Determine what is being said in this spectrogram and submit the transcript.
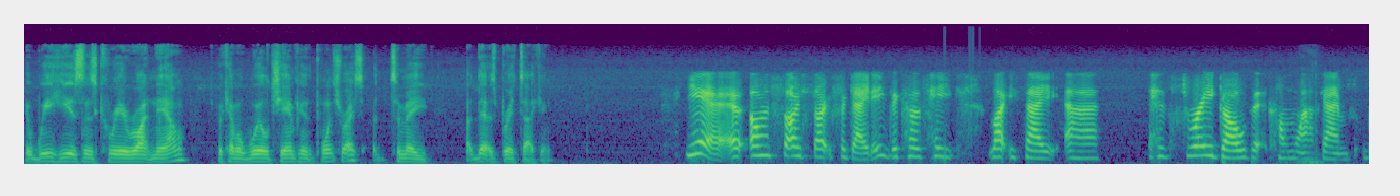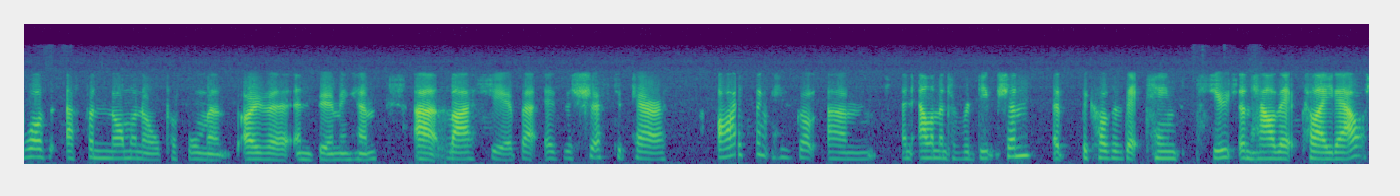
where he is in his career right now to become a world champion at the points race, to me, uh, that was breathtaking. Yeah, uh, I'm so stoked for Gatey because he, like you say, uh, his three goals at Commonwealth Games was a phenomenal performance over in Birmingham uh, last year. But as the shift to Paris, I think he's got um, an element of redemption uh, because of that team's pursuit and how that played out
